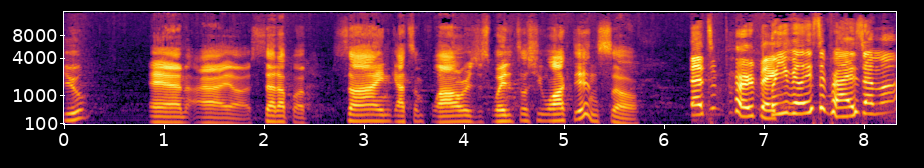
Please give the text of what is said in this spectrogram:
shoot. And I uh, set up a sign, got some flowers, just waited till she walked in. So That's perfect. Were you really surprised, Emma?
